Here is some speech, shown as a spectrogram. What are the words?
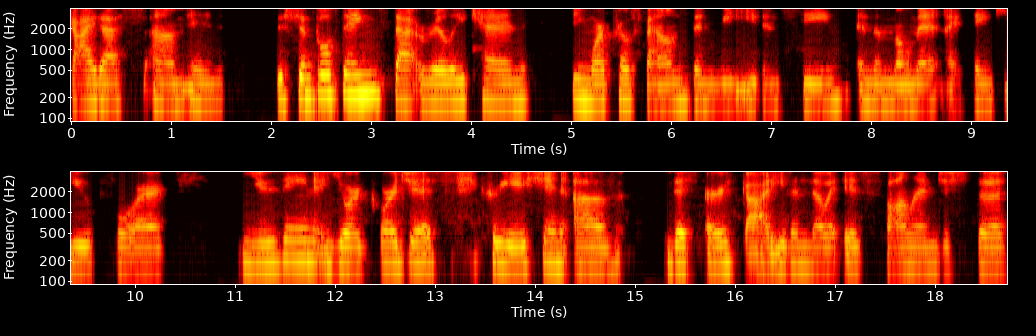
guide us um, in the simple things that really can be more profound than we even see in the moment. I thank you for using your gorgeous creation of this earth, God, even though it is fallen, just the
